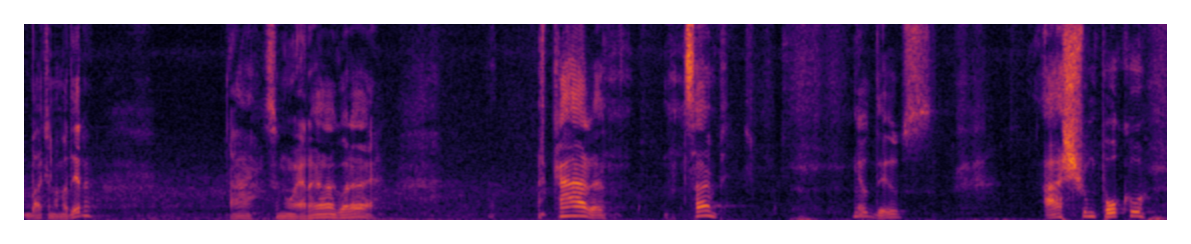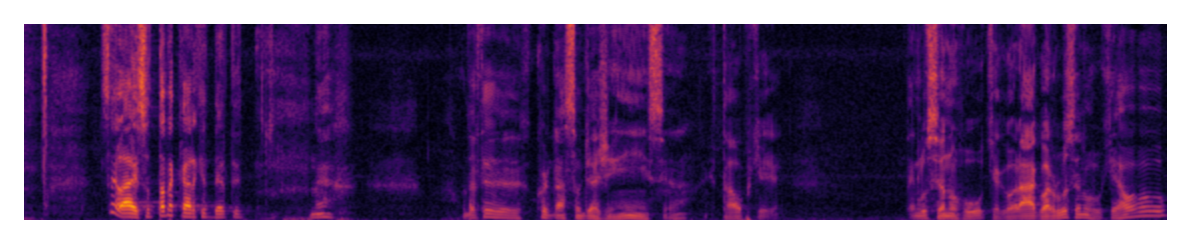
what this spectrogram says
bate na madeira? Ah, se não era, agora é. Cara, sabe? Meu Deus. Acho um pouco. Sei lá, isso tá na cara que deve ter. Né? Deve ter coordenação de agência e tal, porque. Tem Luciano Huck agora. Ah, agora o Luciano Huck é o,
